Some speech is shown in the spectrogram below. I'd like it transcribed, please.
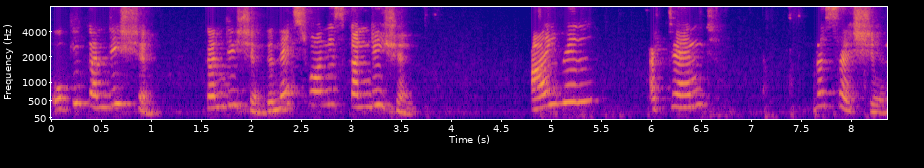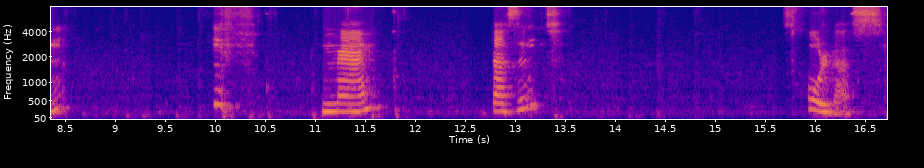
okay condition condition the next one is condition I will attend the session if ma'am doesn't scold us.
